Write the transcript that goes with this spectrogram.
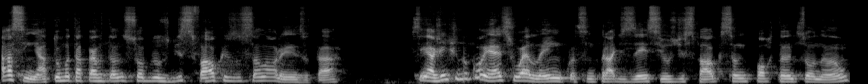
Assim, a turma está perguntando sobre os desfalques do São Lourenço, tá? Sim, a gente não conhece o elenco assim para dizer se os desfalques são importantes ou não,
